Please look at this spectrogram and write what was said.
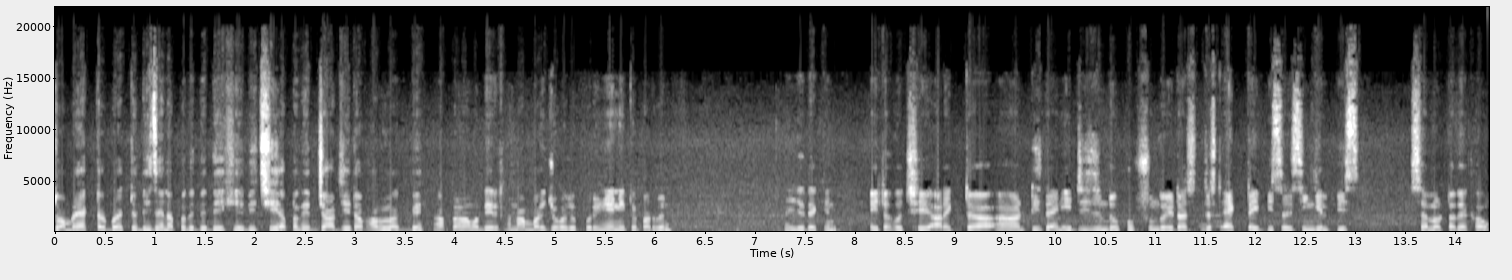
তো আমরা একটার পর একটা ডিজাইন আপনাদেরকে দেখিয়ে দিচ্ছি। আপনাদের যার যেটা ভালো লাগবে, আপনারা আমাদের নাম্বারে যোগাযোগ করে নিয়ে নিতে পারবেন। এই যে দেখেন এটা হচ্ছে আরেকটা ডিজাইন এই ডিজাইনটাও খুব সুন্দর। এটা জাস্ট একটাই পিস আছে সিঙ্গেল পিস স্যালোয়ারটা দেখাও।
